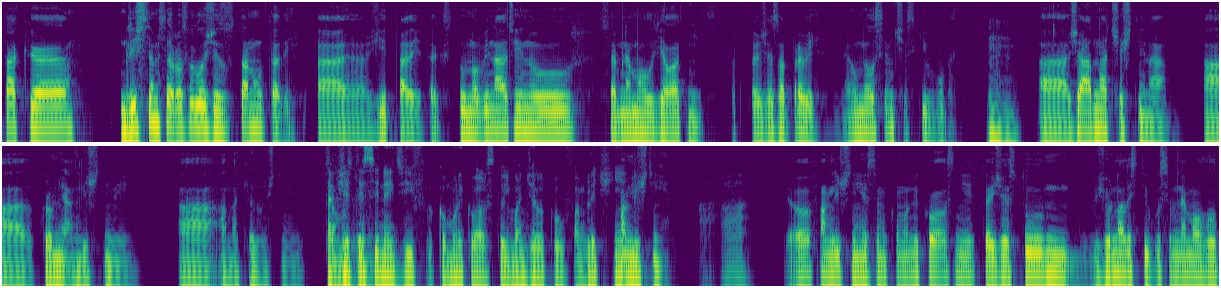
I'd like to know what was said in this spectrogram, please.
tak eh, když jsem se rozhodl, že zůstanu tady a žít tady, tak s tu novinářinu jsem nemohl dělat nic, protože za prvý neuměl jsem česky vůbec. Mm-hmm. A žádná čeština, a kromě angličtiny a, a makedonštiny. Takže samozřejmě. ty si nejdřív komunikoval s tvojí manželkou v angličtině? V angličtině. Aha. Jo, v angličtině jsem komunikoval s ní, takže s tu žurnalistiku jsem nemohl,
